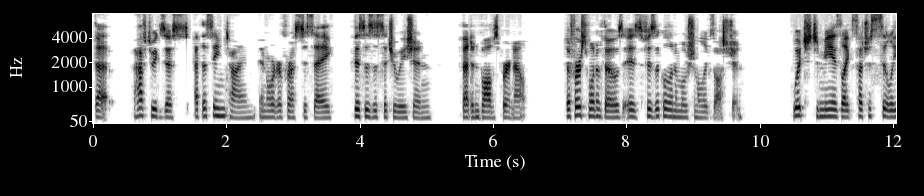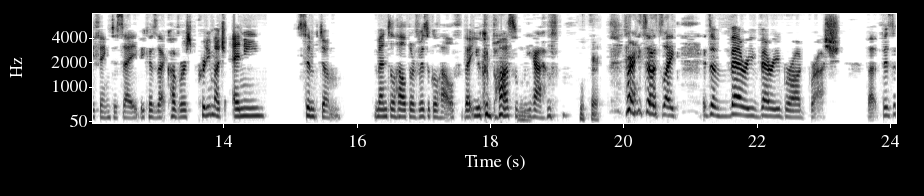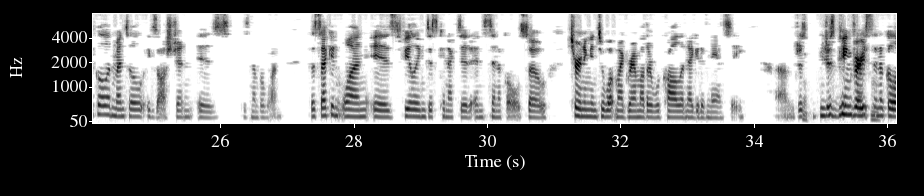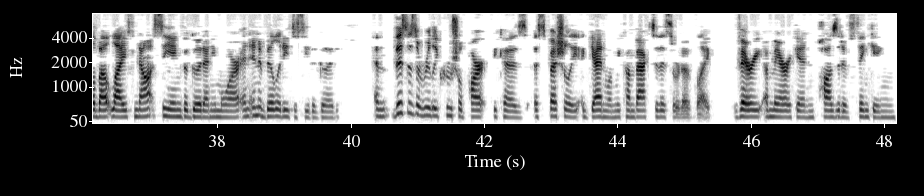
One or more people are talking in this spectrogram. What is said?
that have to exist at the same time in order for us to say this is a situation that involves burnout. The first one of those is physical and emotional exhaustion, which to me is like such a silly thing to say because that covers pretty much any symptom, mental health or physical health that you could possibly mm. have. right? So it's like, it's a very, very broad brush. But physical and mental exhaustion is, is number one. The second one is feeling disconnected and cynical. So turning into what my grandmother would call a negative Nancy. Um, just, hmm. just being very hmm. cynical about life, not seeing the good anymore, an inability to see the good. And this is a really crucial part because especially again, when we come back to this sort of like very American positive thinking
